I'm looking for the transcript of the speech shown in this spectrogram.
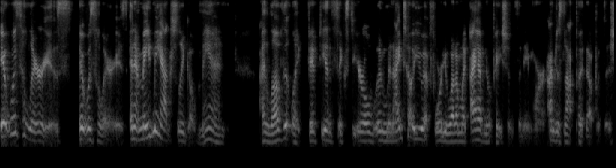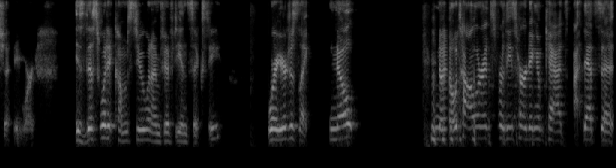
It was hilarious. It was hilarious. And it made me actually go, man, I love that like 50 and 60 year old. And when I tell you at 41, I'm like, I have no patience anymore. I'm just not putting up with this shit anymore. Is this what it comes to when I'm 50 and 60? Where you're just like, nope, no, tolerance for these hurting of cats. That's it.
